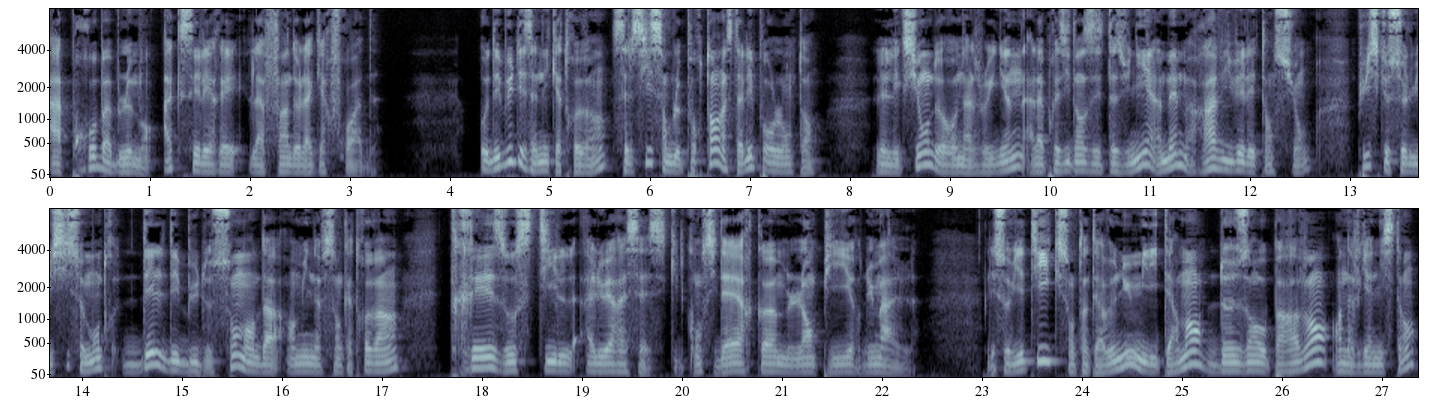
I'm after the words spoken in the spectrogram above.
a probablement accéléré la fin de la guerre froide. Au début des années 80, celle-ci semble pourtant installée pour longtemps. L'élection de Ronald Reagan à la présidence des États-Unis a même ravivé les tensions, puisque celui-ci se montre dès le début de son mandat en 1981 très hostile à l'URSS, qu'il considère comme l'empire du mal. Les soviétiques sont intervenus militairement deux ans auparavant en Afghanistan,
